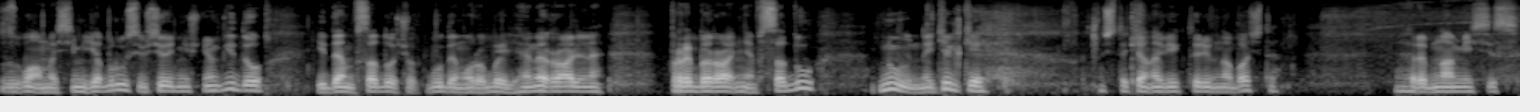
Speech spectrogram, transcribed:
З вами сім'я Брусів. В сьогоднішньому відео йдемо в садочок, будемо робити генеральне прибирання в саду. Ну, не тільки ось Тетяна Вікторівна, бачите, грибна місіс.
